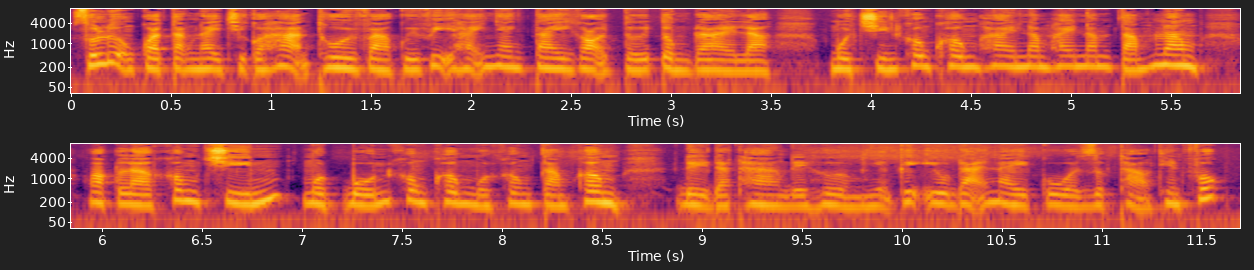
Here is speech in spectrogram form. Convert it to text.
Số lượng quà tặng này chỉ có hạn thôi và quý vị hãy nhanh tay gọi tới tổng đài là 1900 252585 hoặc là 09 1400 1080 để đặt hàng để hưởng những cái ưu đãi này của Dược Thảo Thiên Phúc.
